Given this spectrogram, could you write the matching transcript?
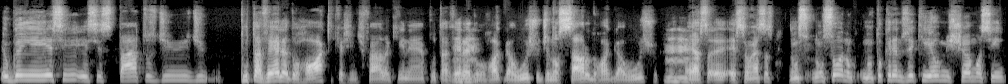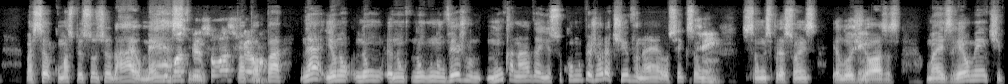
eu ganhei esse, esse status de, de puta velha do rock, que a gente fala aqui, né? Puta velha uhum. do rock gaúcho, dinossauro do rock gaúcho. Uhum. Essa, é, são essas. Não, não sou, não, não tô querendo dizer que eu me chamo assim, mas são, como as pessoas dizendo, ah, é o mestre. Como as pessoas pá, chamam. Pá, pá, né? Eu não, não, eu não, não, não vejo nunca nada isso como pejorativo, né? Eu sei que são, são expressões elogiosas, Sim. mas realmente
